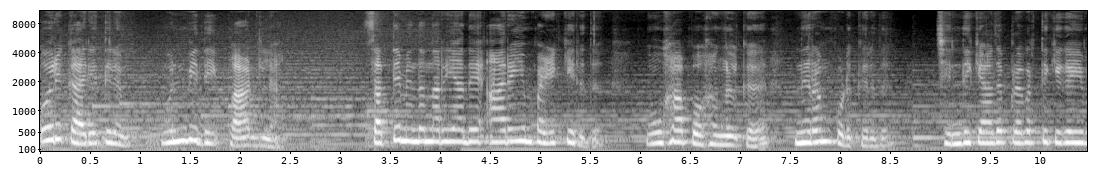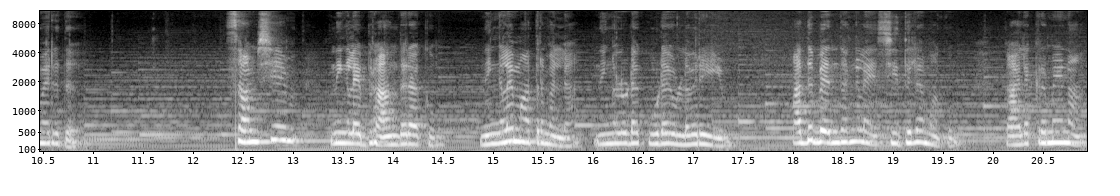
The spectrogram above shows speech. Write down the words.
ഒരു കാര്യത്തിലും മുൻവിധി പാടില്ല. സത്യമെന്തെന്നറിയാതെ ആരെയും പഴിക്കരുത്. ഊഹാപോഹങ്ങൾക്ക് നിറം കൊടുക്കരുത്. ചിന്തിക്കാതെ പ്രവർത്തിക്കുകയുമരുത് സംശയം നിങ്ങളെ ഭ്രാന്തരാക്കും. നിങ്ങളെ മാത്രമല്ല നിങ്ങളുടെ കൂടെയുള്ളവരെയും അത് ബന്ധങ്ങളെ ശിഥിലമാക്കും. കാലക്രമേണ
